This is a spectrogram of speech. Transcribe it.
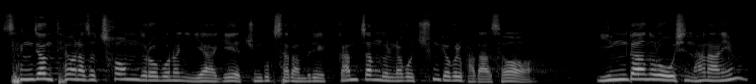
생전 태어나서 처음 들어보는 이야기에 중국 사람들이 깜짝 놀라고 충격을 받아서 인간으로 오신 하나님,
